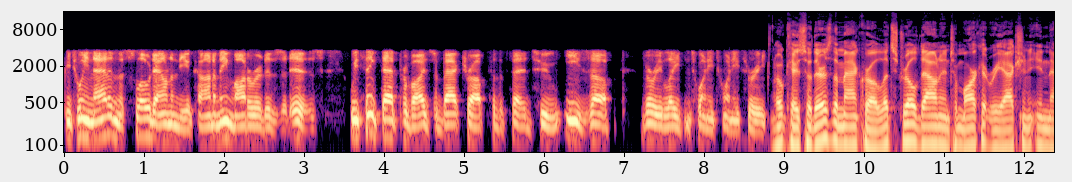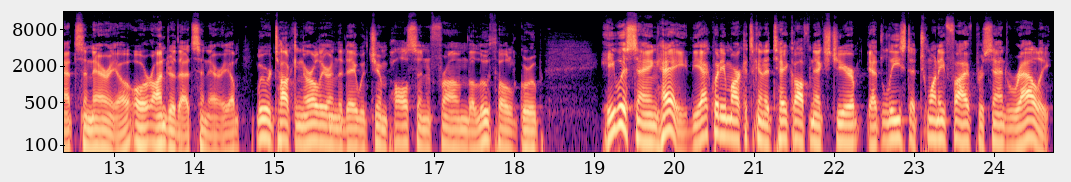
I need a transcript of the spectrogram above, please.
Between that and the slowdown in the economy, moderate as it is, we think that provides a backdrop for the Fed to ease up very late in 2023. Okay, so there's the macro. Let's drill down into market reaction in that scenario or under that scenario. We were talking earlier in the day with Jim Paulson from the Leuthold Group. He was saying, hey, the equity market's going to take off next year, at least a 25% rally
